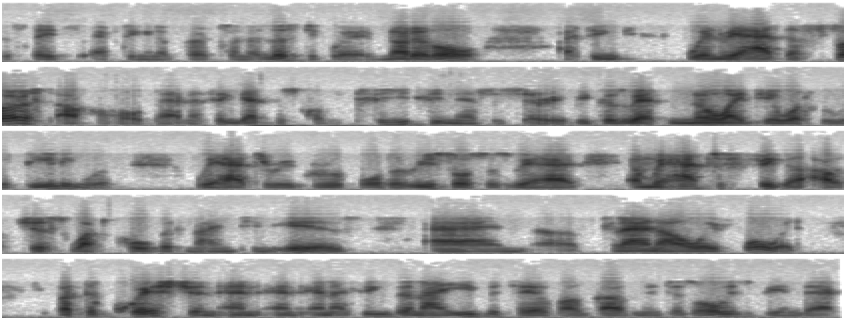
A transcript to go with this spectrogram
the state's acting in a paternalistic way. Not at all. I think when we had the first alcohol ban, I think that was completely necessary because we had no idea what we were dealing with. We had to regroup all the resources we had and we had to figure out just what COVID-19 is and uh, plan our way forward. But the question, and, and, and I think the naivete of our government has always been that,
